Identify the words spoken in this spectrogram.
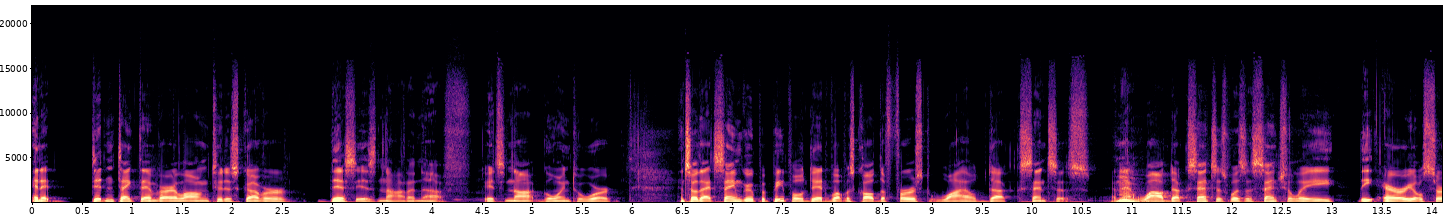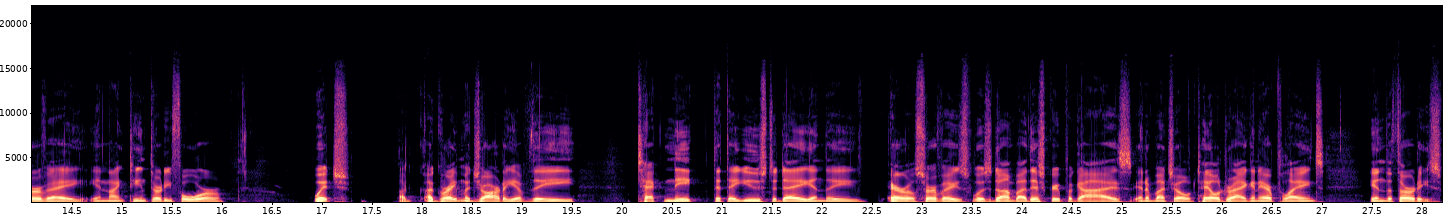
And it didn't take them very long to discover this is not enough. It's not going to work. And so that same group of people did what was called the first wild duck census. And that hmm. wild duck census was essentially the aerial survey in 1934, which a, a great majority of the technique that they use today in the aerial surveys was done by this group of guys in a bunch of old tail dragging airplanes in the 30s.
